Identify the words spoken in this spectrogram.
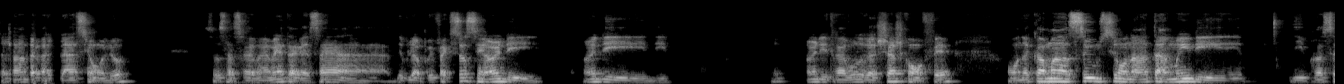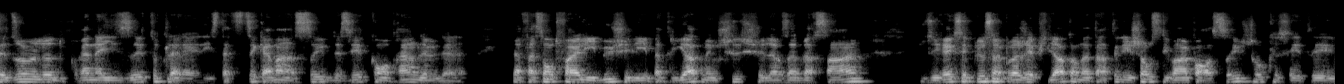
genre de relation-là. Ça, ça serait vraiment intéressant à développer. Fait que ça, c'est un des, un des, un des travaux de recherche qu'on fait. On a commencé aussi, on a entamé des, procédures pour analyser toutes les statistiques avancées, d'essayer de comprendre le, la façon de faire les buts chez les Patriotes, mais aussi chez leurs adversaires. Je dirais que c'est plus un projet pilote. On a tenté des choses l'hiver passé. Je trouve que c'était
